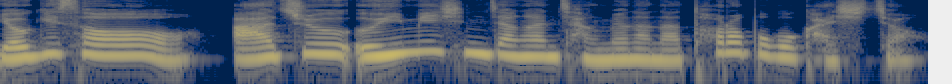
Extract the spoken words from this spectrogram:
여기서 아주 의미심장한 장면 하나 털어보고 가시죠.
